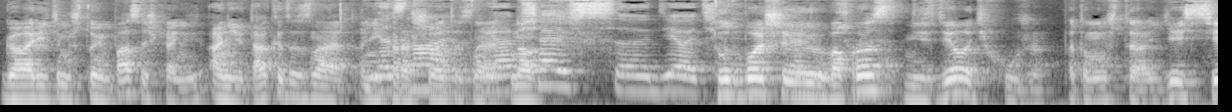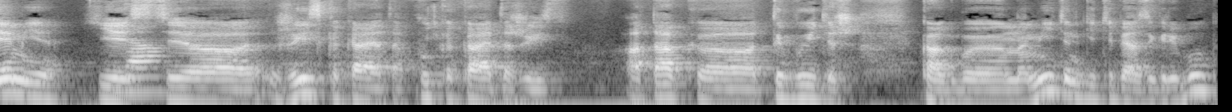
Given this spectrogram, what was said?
Говорить им, что им пасочка, они, они и так это знают, они я хорошо знаю, это знают. Я но общаюсь с э, девочкой. тут больше вопрос не сделать хуже, потому что есть семьи, есть э, жизнь какая-то, путь какая-то жизнь. А так э, ты выйдешь как бы на митинги, тебя загребут.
